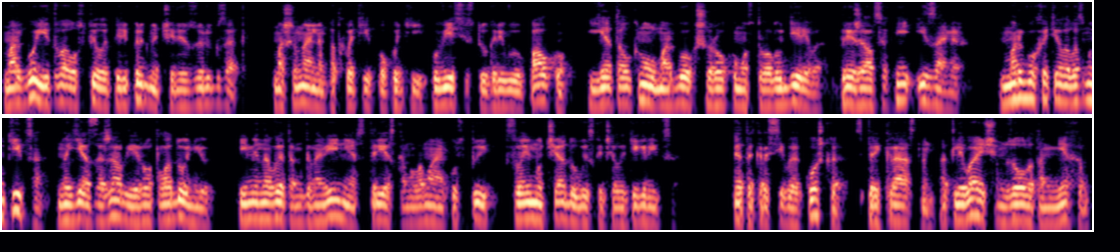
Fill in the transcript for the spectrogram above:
Марго едва успела перепрыгнуть через рюкзак. Машинально подхватив по пути увесистую кривую палку, я толкнул Марго к широкому стволу дерева, прижался к ней и замер. Марго хотела возмутиться, но я зажал ей рот ладонью, Именно в это мгновение, с треском ломая кусты, к своему чаду выскочила тигрица. Эта красивая кошка с прекрасным, отливающим золотом мехом,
